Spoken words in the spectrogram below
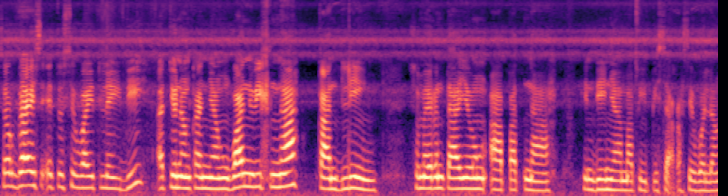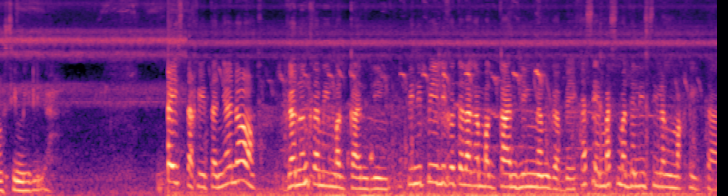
So guys, ito si White Lady. At yun ang kanyang one week na candling. So, meron tayong apat na hindi niya mapipisa kasi walang similya. Guys, nakita niyo no? Ganon kami mag-candling. Pinipili ko talaga mag-candling ng gabi kasi mas madali silang makita.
